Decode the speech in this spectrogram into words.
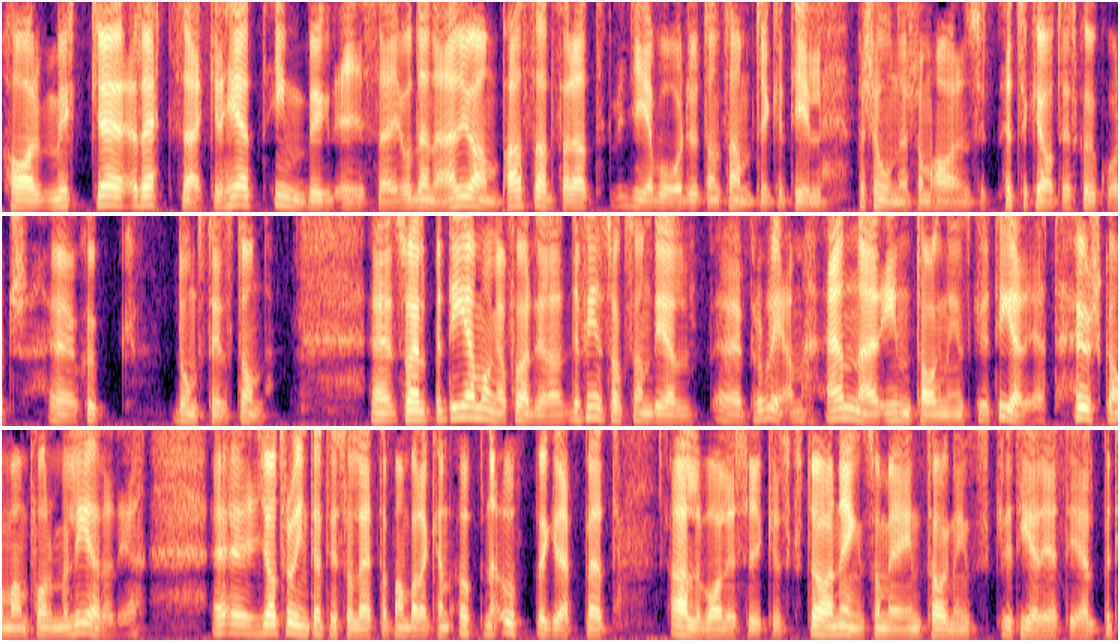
har mycket rättssäkerhet inbyggd i sig och den är ju anpassad för att ge vård utan samtycke till personer som har en, ett psykiatriskt sjukvårds, eh, sjukdomstillstånd. Eh, så LPD har många fördelar. Det finns också en del eh, problem. En är intagningskriteriet. Hur ska man formulera det? Eh, jag tror inte att det är så lätt att man bara kan öppna upp begreppet allvarlig psykisk störning som är intagningskriteriet i LPT.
